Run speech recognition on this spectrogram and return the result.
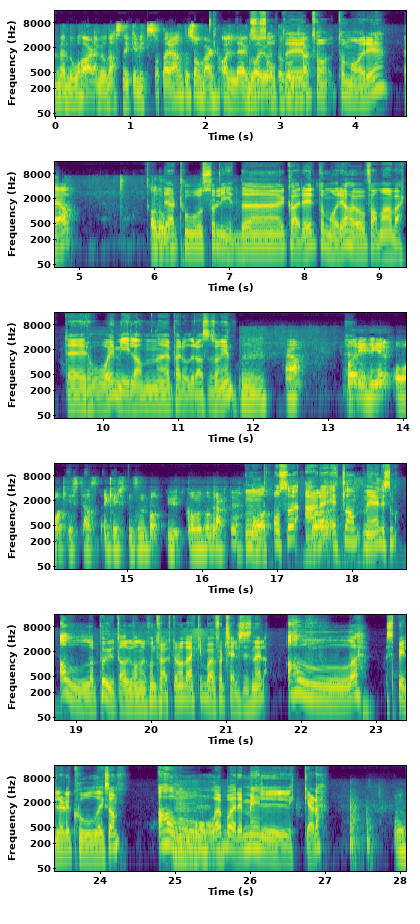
Men nå har de jo nesten ikke midtstoppere igjen til sommeren. Alle går jo ut på solgte de kontrakt. Tomori. Ja. Og Det er to solide karer. Tomori har jo faen meg vært eh, rå i Milan eh, perioder av sesongen. mm, Ja. Og Rydiger og Christensen på utgående kontrakter. Mm. Og- Og så er det et eller annet med liksom alle på utadgående kontrakter nå. Det er ikke bare for Chelsea sin del. Alle spiller det cool, liksom. Alle bare melker det. Mm.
